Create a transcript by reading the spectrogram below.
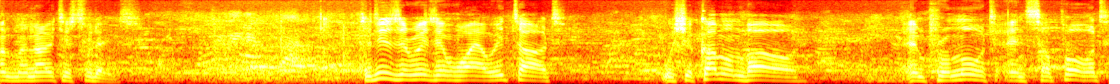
and minority students. So this is the reason why we thought we should come on board and promote and support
